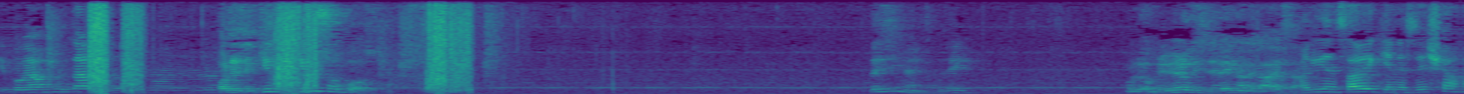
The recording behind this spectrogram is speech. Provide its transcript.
Y porque vas mutando. No, no- Ponele, ¿quién, quién sos vos? Decime, sí. Lo primero que se te venga a la cabeza. ¿Alguien sabe quién es ella?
